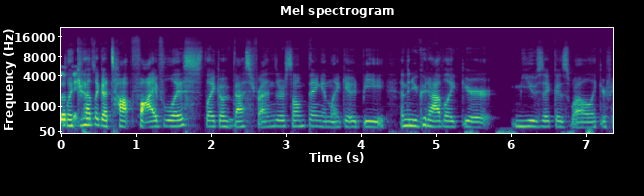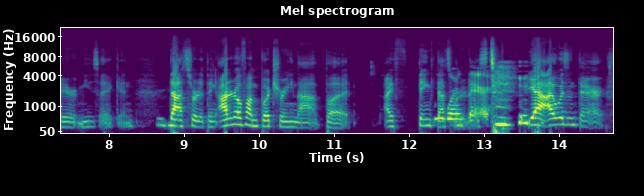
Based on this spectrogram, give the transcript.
The like you had like a top five list like of best friends or something, and like it would be, and then you could have like your music as well, like your favorite music and Mhm. that sort of thing. I don't know if I'm butchering that, but I think that's weren't what it there. is. yeah, I wasn't there.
